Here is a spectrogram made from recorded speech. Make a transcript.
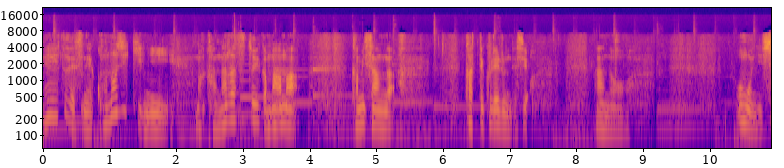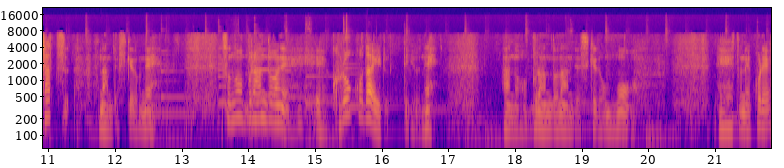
えーとですね、この時期に、まあ、必ずというか、まあまあ、かみさんが買ってくれるんですよ。あの、主にシャツなんですけどね、そのブランドがね、えークロコダイルっていうね、あのブランドなんですけども、えーとね、これ、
